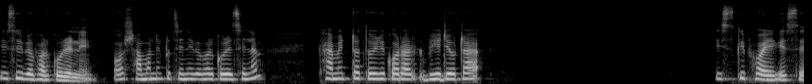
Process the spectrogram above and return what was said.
কিছুই ব্যবহার করিনি। ও সামান্য একটু চিনি ব্যবহার করেছিলাম। খামিরটা তৈরি করার ভিডিওটা স্কিপ হয়ে গেছে।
